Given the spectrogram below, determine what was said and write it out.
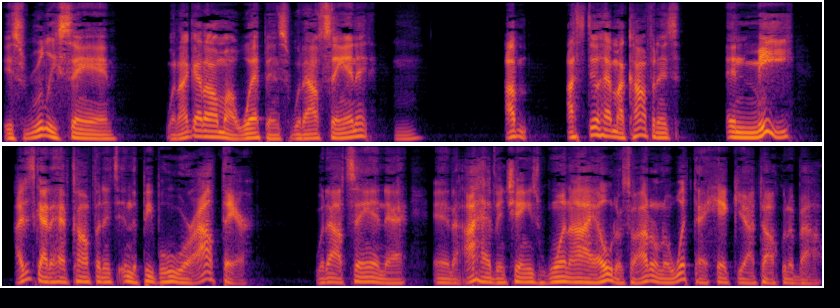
it's really saying when I got all my weapons without saying it, I'm I still have my confidence in me. I just got to have confidence in the people who are out there without saying that. And I haven't changed one iota. So I don't know what the heck y'all talking about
